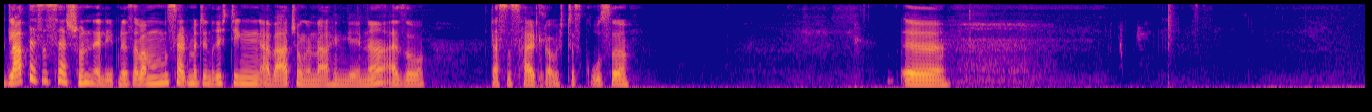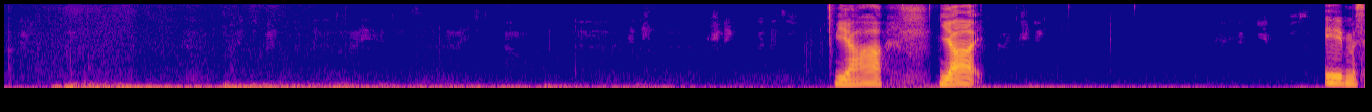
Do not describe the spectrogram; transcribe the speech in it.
glaube, das ist ja schon ein Erlebnis, aber man muss halt mit den richtigen Erwartungen dahin gehen, ne? Also, das ist halt, glaube ich, das große. Äh, ja, ja, eben. Ich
